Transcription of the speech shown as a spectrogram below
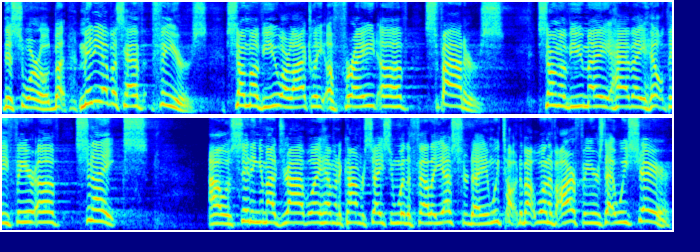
this world. But many of us have fears. Some of you are likely afraid of spiders. Some of you may have a healthy fear of snakes. I was sitting in my driveway having a conversation with a fella yesterday, and we talked about one of our fears that we share,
